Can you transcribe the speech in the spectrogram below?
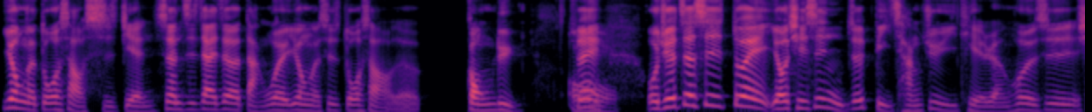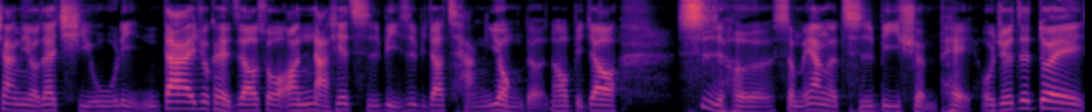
用了多少时间，甚至在这个档位用的是多少的功率。所以哦我觉得这是对，尤其是你这比长距离铁人，或者是像你有在骑五岭，你大概就可以知道说，哦，你哪些齿比是比较常用的，然后比较适合什么样的齿比选配。我觉得这对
